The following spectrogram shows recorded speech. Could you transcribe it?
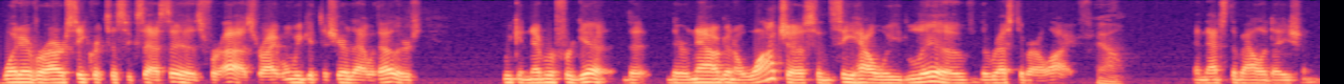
whatever our secret to success is for us, right? When we get to share that with others, we can never forget that they're now going to watch us and see how we live the rest of our life. Yeah. And that's the validation.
